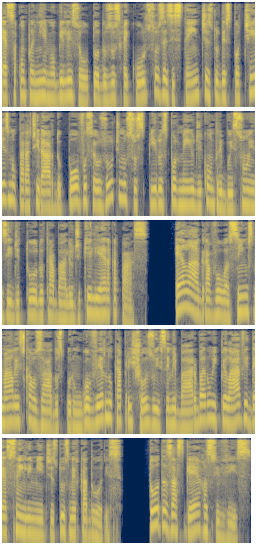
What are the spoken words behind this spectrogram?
Essa companhia mobilizou todos os recursos existentes do despotismo para tirar do povo seus últimos suspiros por meio de contribuições e de todo o trabalho de que ele era capaz. Ela agravou assim os males causados por um governo caprichoso e semibárbaro e pela avidez sem limites dos mercadores. Todas as guerras civis,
